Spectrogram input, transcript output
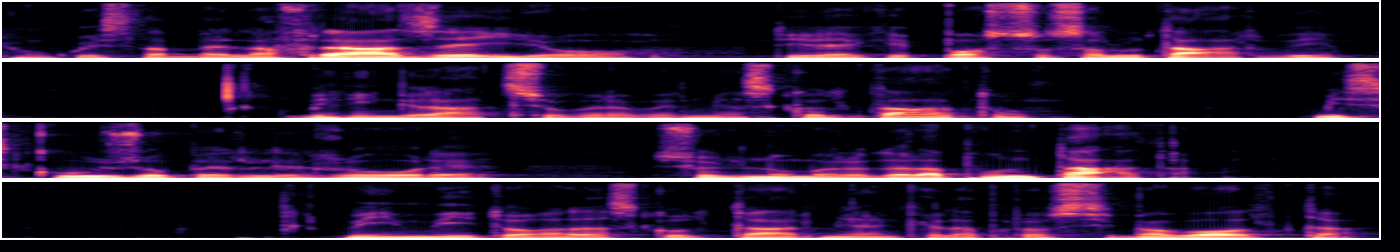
con questa bella frase io direi che posso salutarvi. Vi ringrazio per avermi ascoltato. Mi scuso per l'errore sul numero della puntata. Vi invito ad ascoltarmi anche la prossima volta.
